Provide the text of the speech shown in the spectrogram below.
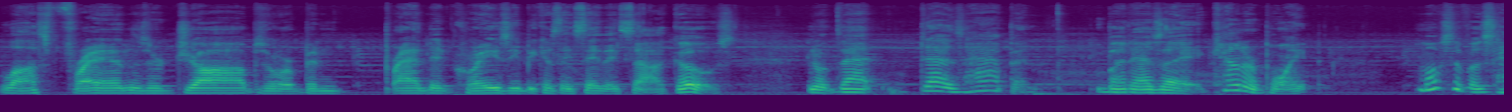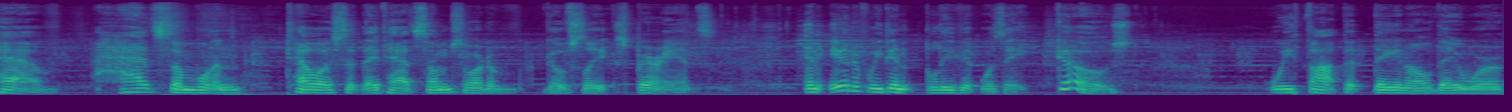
lost friends or jobs or been branded crazy because they say they saw a ghost. You know, that does happen. But as a counterpoint, most of us have had someone tell us that they've had some sort of ghostly experience. And even if we didn't believe it was a ghost, we thought that they, you know, they were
